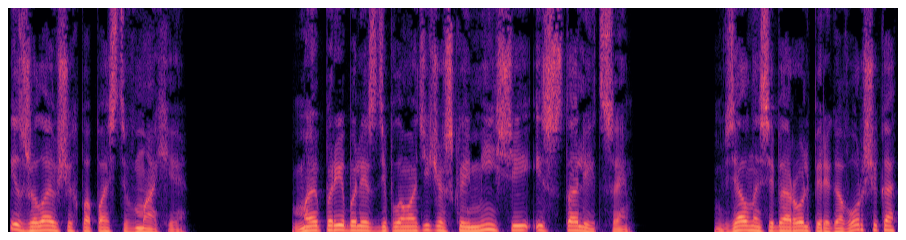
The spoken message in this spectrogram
из желающих попасть в Махи. «Мы прибыли с дипломатической миссией из столицы», взял на себя роль переговорщика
